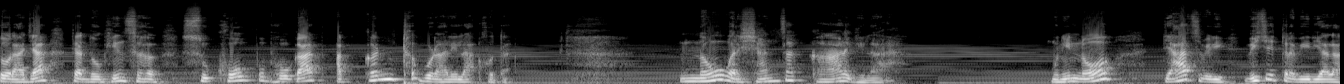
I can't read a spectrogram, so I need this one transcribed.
तो राजा त्या दोघींसह सुखोपभोगात अकंठ बुडालेला होता. नऊ वर्षांचा काळ गेला. मुनींनो त्याच वेळी विचित्र वीर्याला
